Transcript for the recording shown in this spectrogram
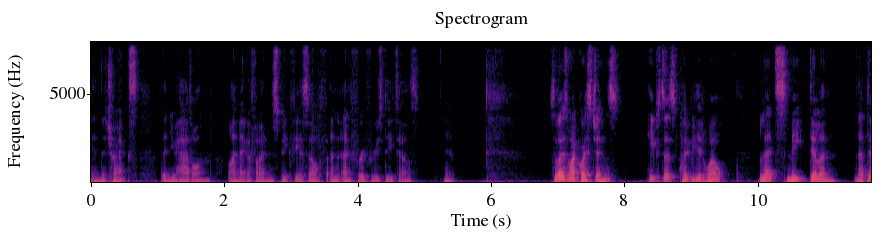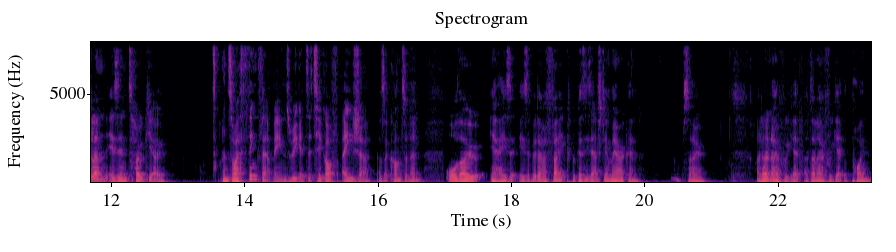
in the tracks than you have on iMegaphone and Speak for Yourself and and Frou Frou's details. Yeah. So those are my questions. Heapsters, hope you did well. Let's meet Dylan. Now Dylan is in Tokyo, and so I think that means we get to tick off Asia as a continent. Although, yeah, he's a, he's a bit of a fake because he's actually American. So I don't know if we get I don't know if we get the point.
